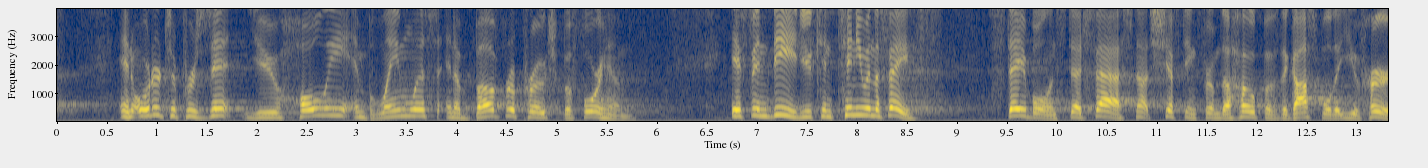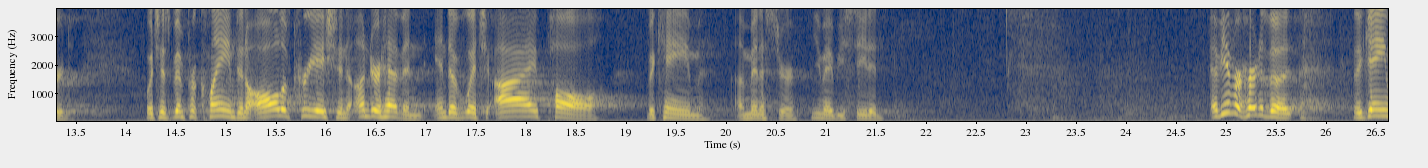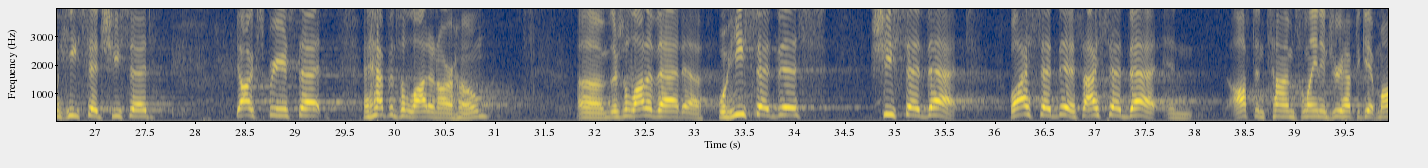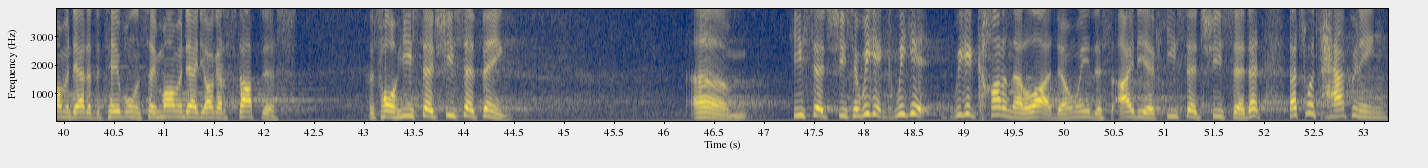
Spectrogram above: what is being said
in order to present you holy and blameless and above reproach before him. If indeed you continue in the faith, stable and steadfast, not shifting from the hope of the gospel that you've heard, which has been proclaimed in all of creation under heaven, and of which I, Paul, became a minister. You may be seated. Have you ever heard of the, the game He Said, She Said? Y'all experienced that? It happens a lot in our home. Um, there's a lot of that. Uh, well, he said this, she said that. Well, I said this, I said that. And oftentimes, Lane and Drew have to get mom and dad at the table and say, Mom and dad, y'all got to stop this. This whole he said, she said thing. Um, he said, she said. We get, we, get, we get caught in that a lot, don't we? This idea of he said, she said. That, that's what's happening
